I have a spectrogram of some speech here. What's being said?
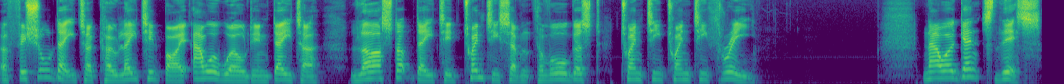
official data collated by Our World in Data, last updated 27th of August 2023. Now, against this,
